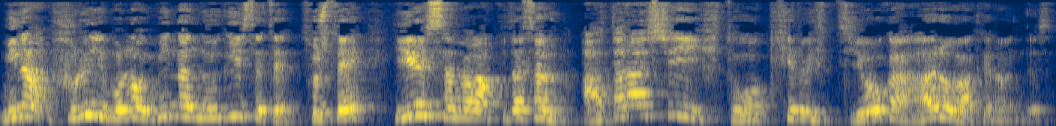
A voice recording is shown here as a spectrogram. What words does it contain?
皆、古いものをみんな脱ぎ捨てて、そしてイエス様がくださる新しい人を切る必要があるわけなんです。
